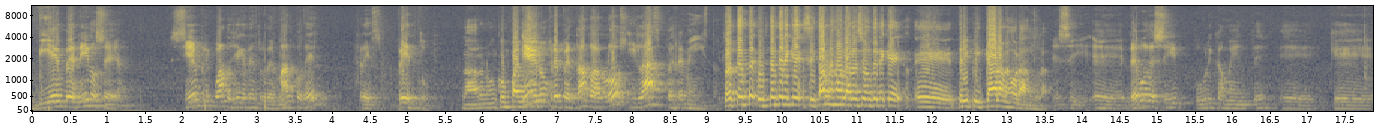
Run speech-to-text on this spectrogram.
bienvenido sea, siempre y cuando llegue dentro del marco del respeto. Claro, no un Y compañero. respetando a los y las PRMistas. Entonces, usted, usted tiene que, si está mejor la relación, tiene que eh, triplicarla mejorándola. Eh, Sí, eh, debo decir públicamente eh, que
